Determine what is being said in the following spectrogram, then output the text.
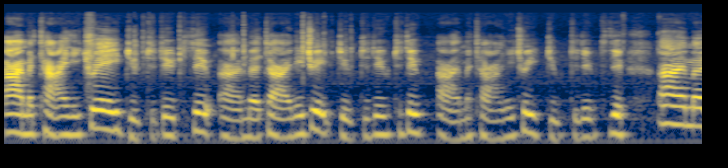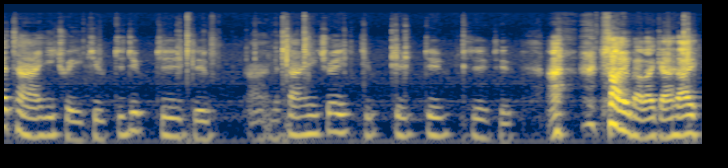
I'm a tiny tree. Do do do do do. I'm a tiny tree. Do do do do do. I'm a tiny tree. Do do do do do. I'm a tiny tree. Do do do do do. I'm a tiny tree. Do do do do do. Sorry about that, guys. I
